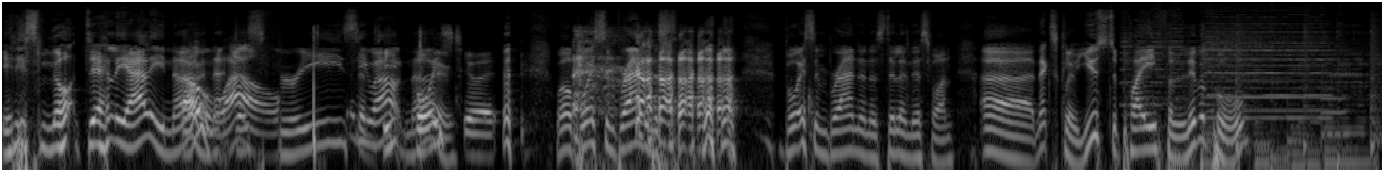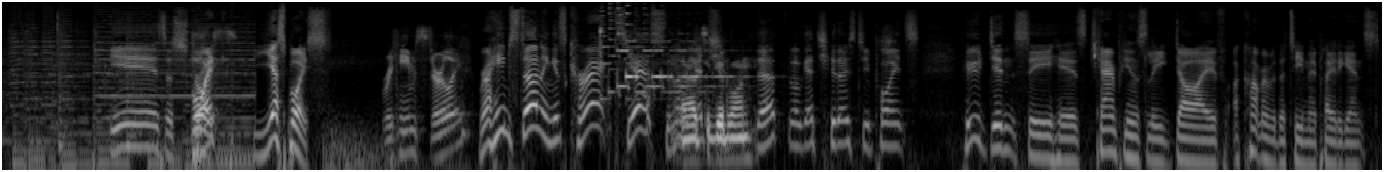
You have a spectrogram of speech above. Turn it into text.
It is not Dele Alli, no. Oh, and that wow. does freeze you out. Beat No. boys to it. Well, Boyce and Brandon, are, Boyce and Brandon are still in this one. Uh, next clue: used to play for Liverpool. Is a strike. Boyce? Yes, Boyce. Raheem Sterling? Raheem Sterling is correct. Yes, and that'll That's get a good you- one. That'll get you those two points. Who didn't see his Champions League dive? I can't remember the team they played against,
